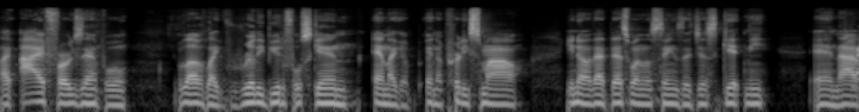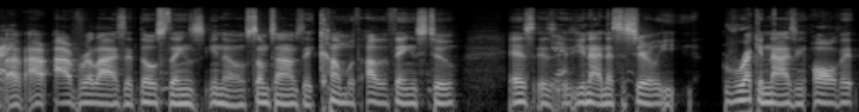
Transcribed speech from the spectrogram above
like i for example love like really beautiful skin and like a and a pretty smile you know that that's one of those things that just get me and I've, right. I've, I've realized that those things you know sometimes they come with other things too as, as yeah. you're not necessarily recognizing all that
